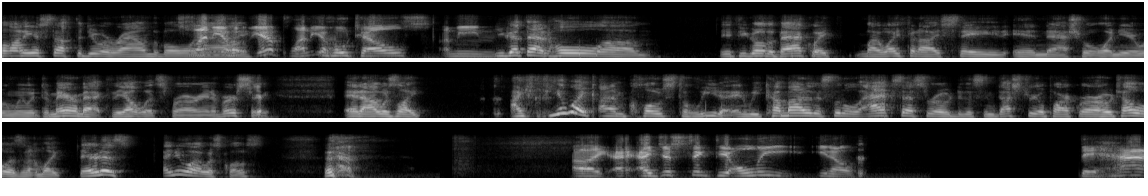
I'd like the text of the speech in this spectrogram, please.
Plenty of stuff to do around the bowling plenty of alley. ho- yeah, plenty of hotels. I mean, You got that whole um if you go the back way, my wife and I stayed in Nashua one year when we went to Merrimack for the outlets for our anniversary. And I was like, I feel like I'm close to Leda. And we come out of this little access road to this industrial park where our hotel was, and I'm like, there it is. I knew I was close. like I, I just think the only you know they had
